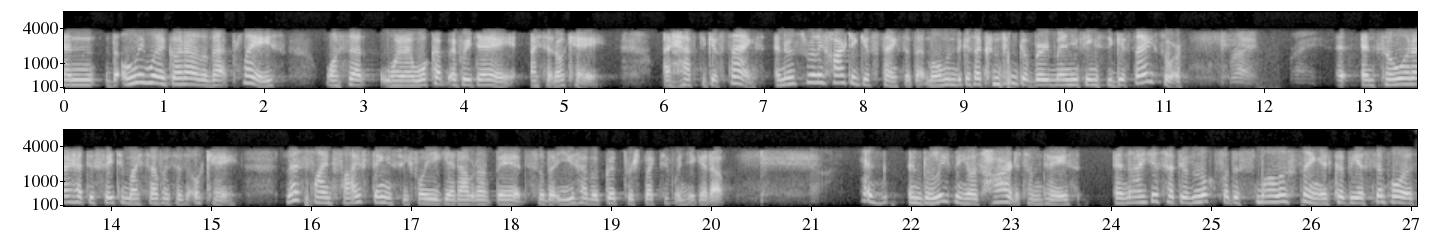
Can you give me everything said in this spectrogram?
and the only way I got out of that place was that when I woke up every day, I said, okay, I have to give thanks. And it was really hard to give thanks at that moment because I couldn't think of very many things to give thanks for. Right, right. And so what I had to say to myself was, okay, let's find five things before you get out of bed so that you have a good perspective when you get up. And and believe me, it was hard some days. And I just had to look for the smallest thing. It could be as simple as,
